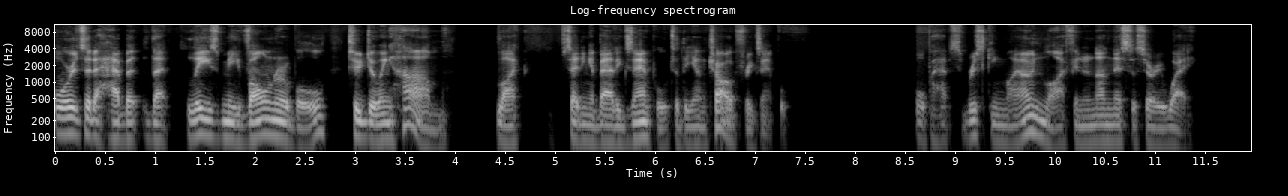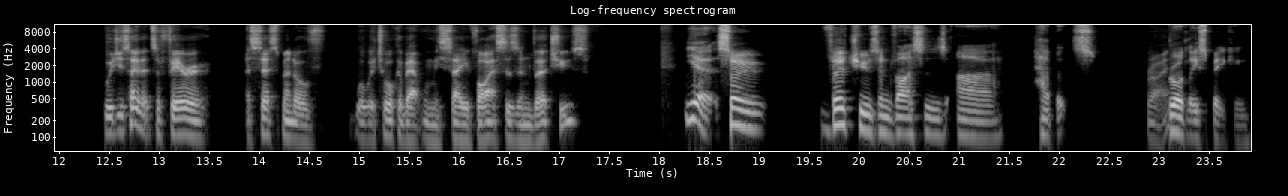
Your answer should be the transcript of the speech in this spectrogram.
Or is it a habit that leaves me vulnerable to doing harm, like setting a bad example to the young child, for example? Or perhaps risking my own life in an unnecessary way? Would you say that's a fair assessment of what we talk about when we say vices and virtues? Yeah. So virtues and vices are habits, Right. broadly speaking.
